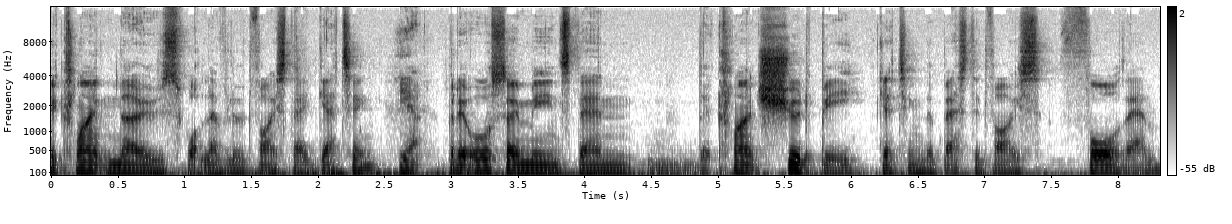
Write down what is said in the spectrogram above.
the client knows what level of advice they're getting. Yeah, but it also means then the client should be getting the best advice for them,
